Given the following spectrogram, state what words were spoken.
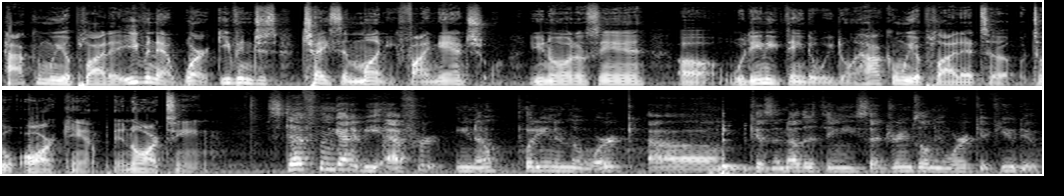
how can we apply that even at work, even just chasing money, financial? You know what I'm saying? Uh, with anything that we doing, how can we apply that to to our camp and our team? it's definitely got to be effort. You know, putting in the work. Because another thing he said, dreams only work if you do.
